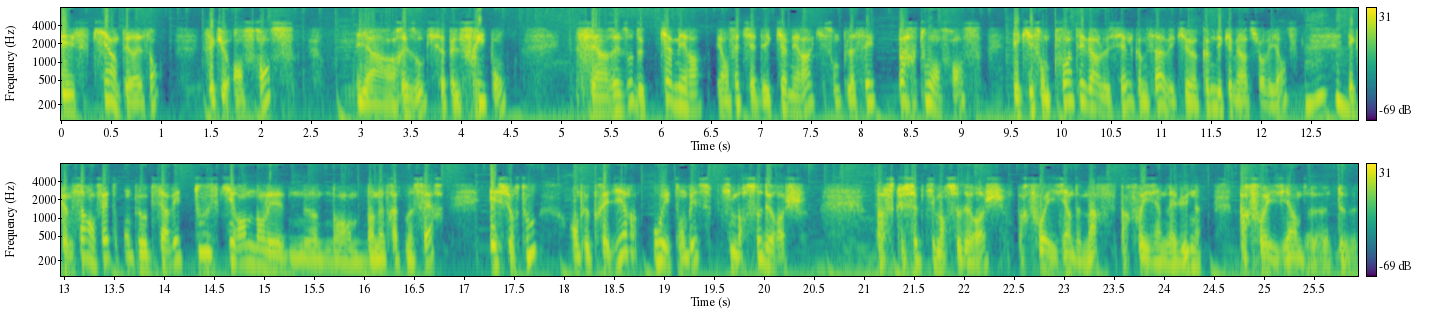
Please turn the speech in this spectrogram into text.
Et ce qui est intéressant, c'est qu'en France, il y a un réseau qui s'appelle Fripon. C'est un réseau de caméras. Et en fait, il y a des caméras qui sont placées partout en France et qui sont pointées vers le ciel comme ça, avec euh, comme des caméras de surveillance. Mhm. Et comme ça, en fait, on peut observer tout ce qui rentre dans, les, dans, dans notre atmosphère. Et surtout, on peut prédire où est tombé ce petit morceau de roche. Parce que ce petit morceau de roche, parfois il vient de Mars, parfois il vient de la Lune, parfois il vient de de-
